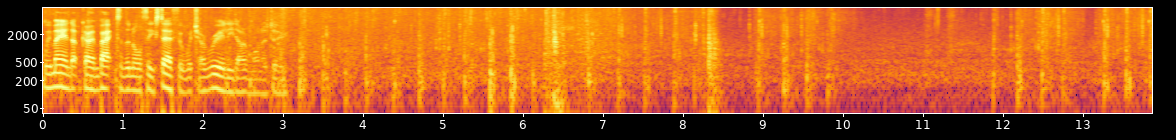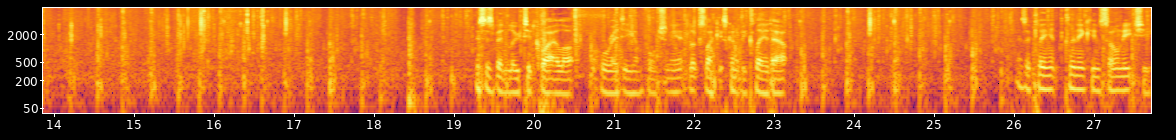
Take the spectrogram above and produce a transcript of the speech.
We may end up going back to the northeast airfield, which I really don't want to do. This has been looted quite a lot already, unfortunately. It looks like it's going to be cleared out. There's a clinic, clinic in Solnichi.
